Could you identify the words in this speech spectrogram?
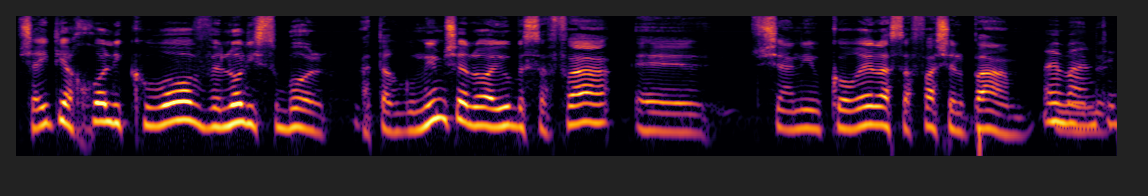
שהייתי יכול לקרוא ולא לסבול. התרגומים שלו היו בשפה אה, שאני קורא לה שפה של פעם. הבנתי.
